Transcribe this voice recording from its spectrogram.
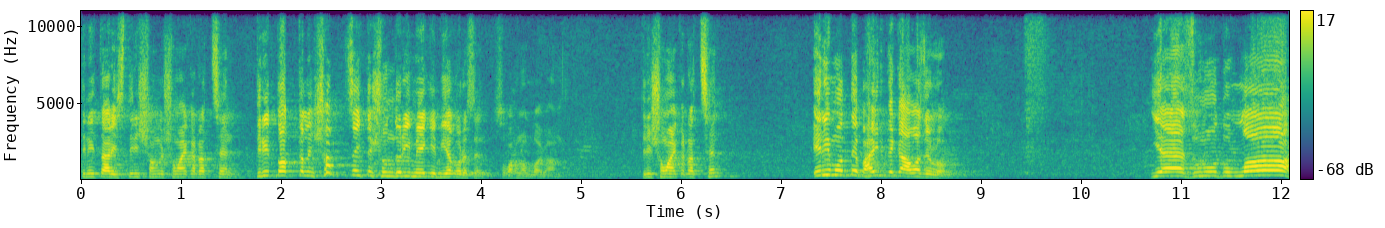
তিনি তার স্ত্রীর সঙ্গে সময় কাটাচ্ছেন। তিনি তৎকালীন সবচাইতে সুন্দরী মেয়েকে বিয়ে করেছেন। সুবাহান আল্লাহ তিনি সময় কাটাচ্ছেন। এরই মধ্যে বাহির থেকে আওয়াজ এলো, ইয়া জুনুদুল্লাহ,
